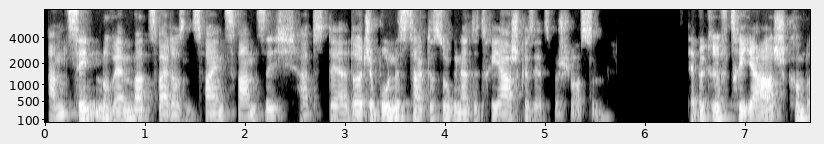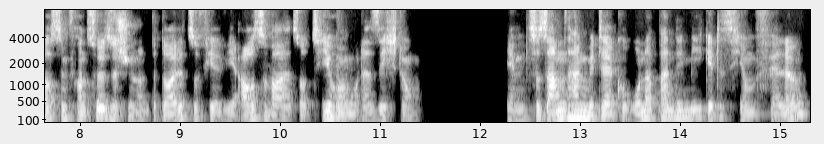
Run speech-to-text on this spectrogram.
Am 10. November 2022 hat der Deutsche Bundestag das sogenannte Triage-Gesetz beschlossen. Der Begriff Triage kommt aus dem Französischen und bedeutet so viel wie Auswahl, Sortierung oder Sichtung. Im Zusammenhang mit der Corona-Pandemie geht es hier um Fälle,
